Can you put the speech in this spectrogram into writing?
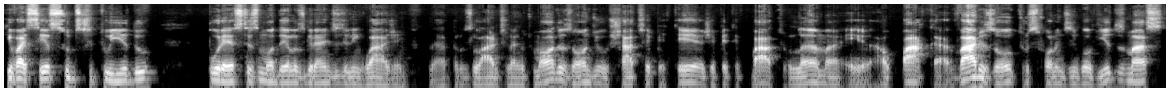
Que vai ser substituído por esses modelos grandes de linguagem, né, pelos Large Language Models, onde o ChatGPT, GPT-4, Llama, Alpaca, vários outros foram desenvolvidos, mas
